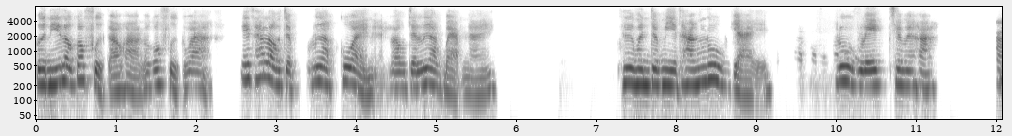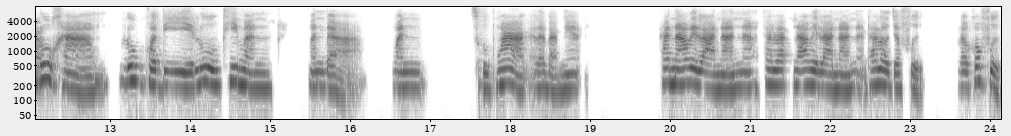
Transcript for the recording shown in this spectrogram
ตัวนี้เราก็ฝึกเอาค่ะเราก็ฝึกว่า เอ๊ะถ้าเราจะเลือกกล้วยเนี่ย เราจะเลือกแบบไหน คือมันจะมีทั้งลูกใหญ่ ลูกเล็กใช่ไหมคะค่ะลูกหาม ลูกพอดี ลูกที่มันมันแบบมัน สุกมากอะไรแบบเนี้ย ถ้าณเวลานั้นนะถ้าณเวลานั้นน่ะถ้าเราจะฝึก เราก็ฝึก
